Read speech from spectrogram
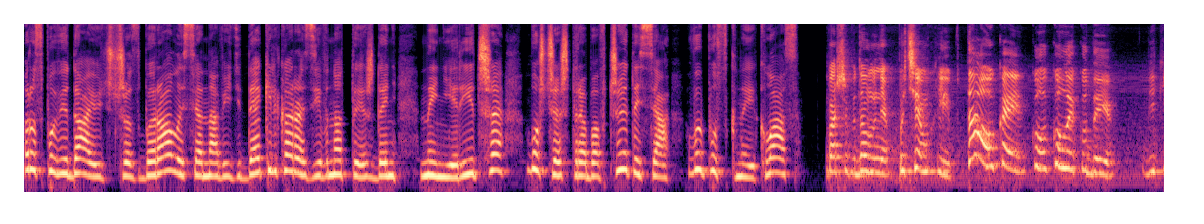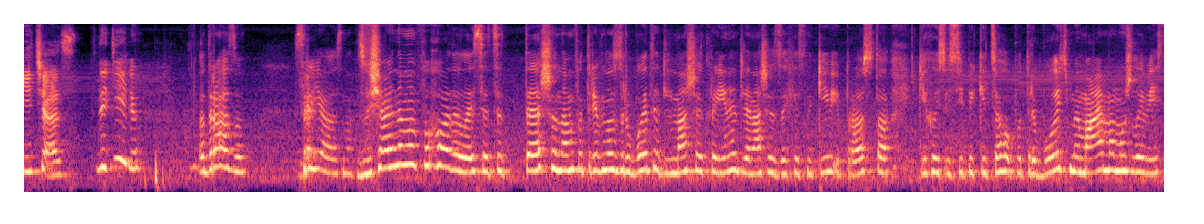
Розповідають, що збиралися навіть декілька разів на тиждень. Нині рідше, бо ще ж треба вчитися. Випускний клас. Перше повідомлення печем хліб. Та окей, коли, коли куди? В який час? Неділю. Одразу. Серйозно. Звичайно, ми погодилися. Це те, що нам потрібно зробити для нашої країни, для наших захисників і просто якихось осіб, які цього потребують. Ми маємо можливість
